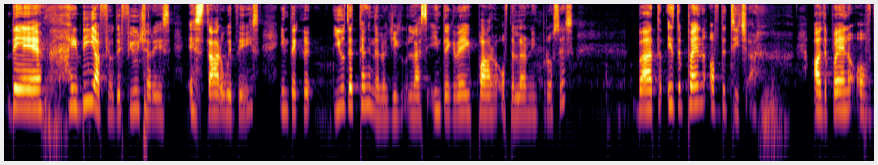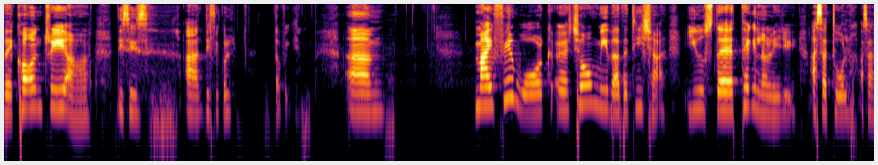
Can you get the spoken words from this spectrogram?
The idea for the future is start with this, use the technology as integrate part of the learning process, but it depends of the teacher, it depends of the country. Uh, this is a difficult topic. Um, my field work uh, showed me that the teacher used the technology as a tool, as I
